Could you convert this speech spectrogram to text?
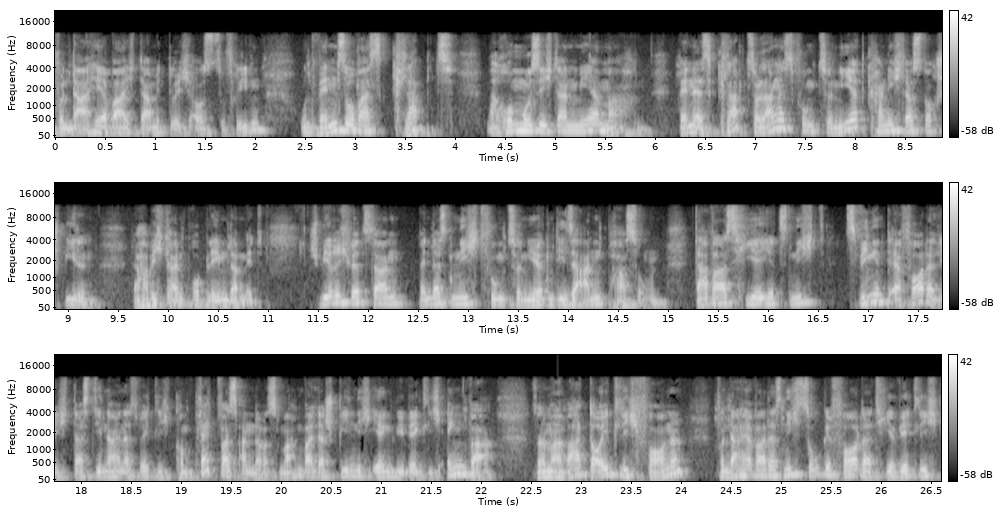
von daher war ich damit durchaus zufrieden. Und wenn sowas klappt, warum muss ich dann mehr machen? Wenn es klappt, solange es funktioniert, kann ich das doch spielen. Da habe ich kein Problem damit. Schwierig wird es dann, wenn das nicht funktioniert und diese Anpassungen. Da war es hier jetzt nicht zwingend erforderlich, dass die Niners wirklich komplett was anderes machen, weil das Spiel nicht irgendwie wirklich eng war, sondern man war deutlich vorne. Von daher war das nicht so gefordert, hier wirklich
